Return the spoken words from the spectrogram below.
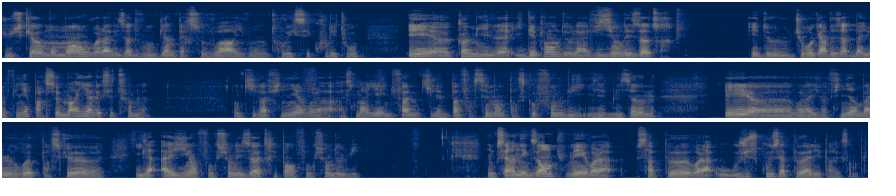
jusqu'au moment où voilà, les autres vont bien le percevoir, ils vont trouver que c'est cool et tout. Et euh, comme il, il, dépend de la vision des autres et de, du regard des autres, bah, il va finir par se marier avec cette femme-là. Donc il va finir voilà, à se marier à une femme qu'il n'aime pas forcément parce qu'au fond de lui, il aime les hommes. Et euh, voilà, il va finir malheureux parce que euh, il a agi en fonction des autres et pas en fonction de lui. Donc c'est un exemple, mais voilà, ça peut, voilà, jusqu'où ça peut aller par exemple.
